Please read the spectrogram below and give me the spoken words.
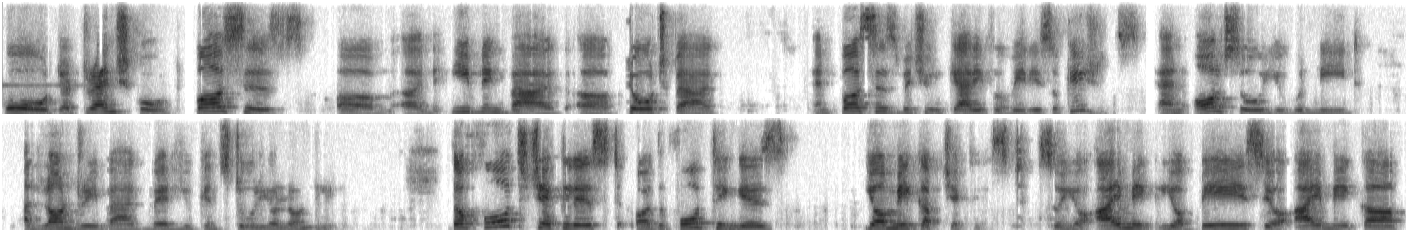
coat, a trench coat, purses, um, an evening bag, a tote bag, and purses which you'll carry for various occasions. And also you would need a laundry bag where you can store your laundry. The fourth checklist or the fourth thing is your makeup checklist. So your eye make, your base, your eye makeup,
